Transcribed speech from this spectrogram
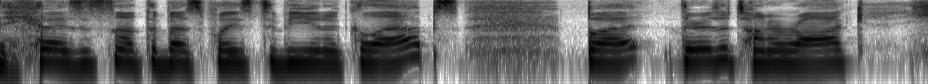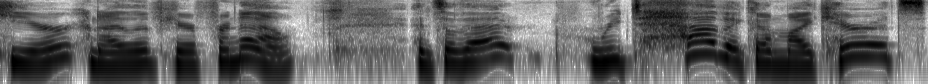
because it's not the best place to be in a collapse. But there's a ton of rock here, and I live here for now. And so that wreaked havoc on my carrots.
